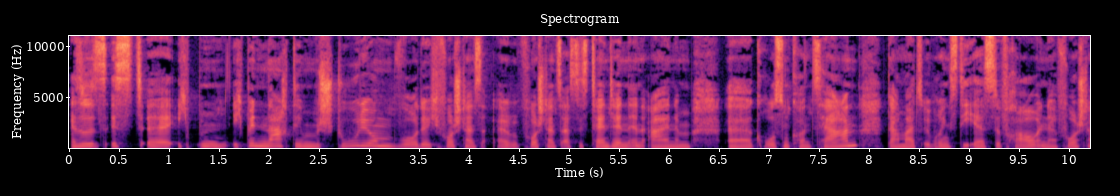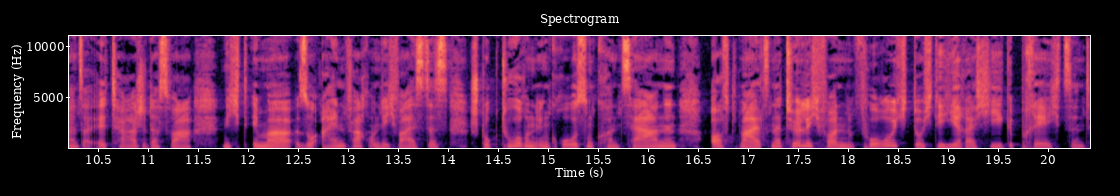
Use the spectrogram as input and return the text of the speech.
Also es ist, äh, ich, bin, ich bin nach dem Studium, wurde ich Vorstands, äh, Vorstandsassistentin in einem äh, großen Konzern. Damals übrigens die erste Frau in der Vorstandsetage. Das war nicht immer so einfach und ich weiß, dass Strukturen in großen Konzernen oftmals natürlich von Furcht durch die Hierarchie geprägt sind.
